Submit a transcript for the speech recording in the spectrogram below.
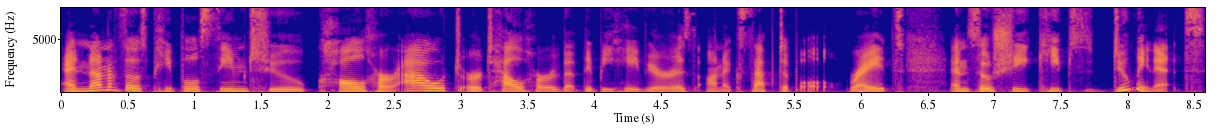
And none of those people seem to call her out or tell her that the behavior is unacceptable, right? And so she keeps doing it.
